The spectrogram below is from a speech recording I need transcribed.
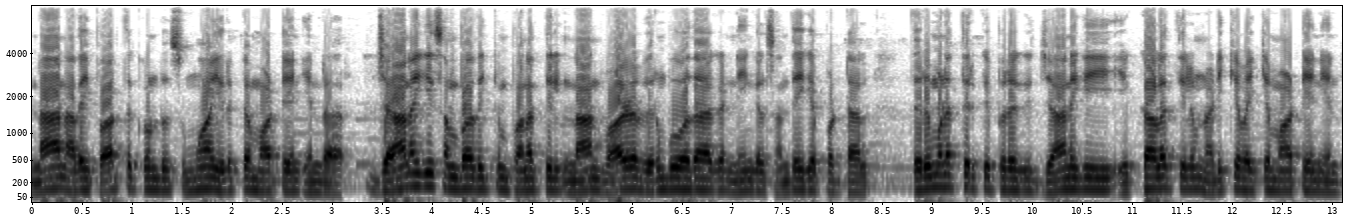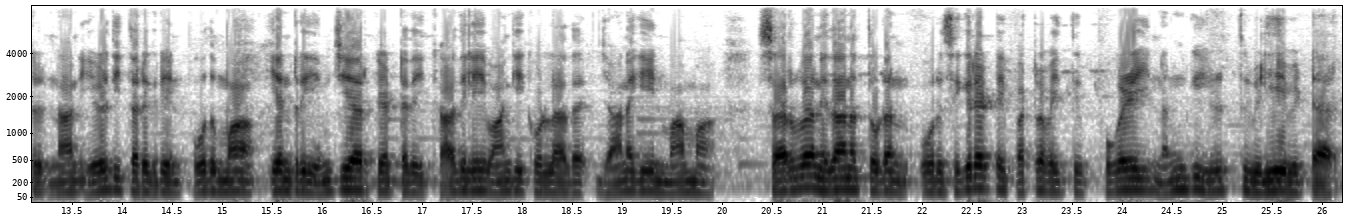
நான் அதை பார்த்து கொண்டு சும்மா இருக்க மாட்டேன் என்றார். ஜானகி சம்பாதிக்கும் பணத்தில் நான் வாழ விரும்புவதாக நீங்கள் சந்தேகப்பட்டால் திருமணத்திற்கு பிறகு ஜானகியை எக்காலத்திலும் நடிக்க வைக்க மாட்டேன் என்று நான் எழுதி தருகிறேன் போதுமா? என்று எம்ஜிஆர் கேட்டதை காதிலே வாங்கி கொள்ளாத ஜானகியின் மாமா சர்வ நிதானத்துடன் ஒரு சிகரெட்டை பற்ற வைத்து புகழை நன்கு இழுத்து வெளியே விட்டார்.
